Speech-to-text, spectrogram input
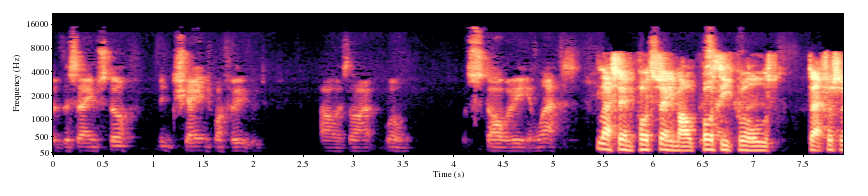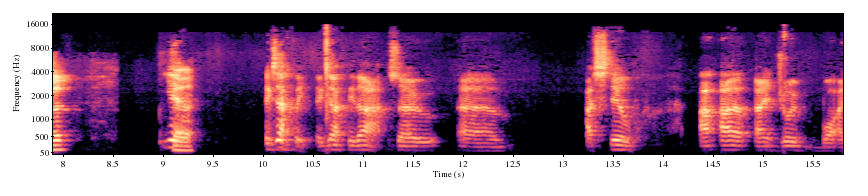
of the same stuff. Didn't change my food. I was like, well, let's start with eating less. Less input, same output same equals food. deficit. Yeah, Yeah. exactly, exactly that. So um, I still, I, I, I enjoy what I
